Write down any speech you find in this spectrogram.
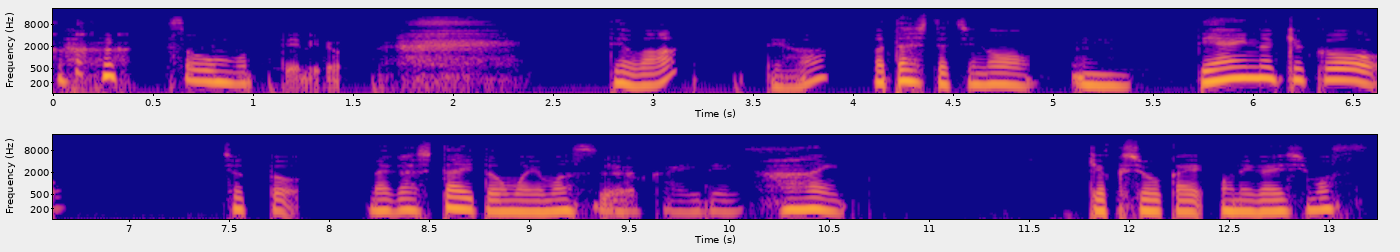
そう思ってるよ。では？では？私たちのうん。出会いの曲をちょっと流したいと思います。了解です。はい。曲紹介お願いします。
